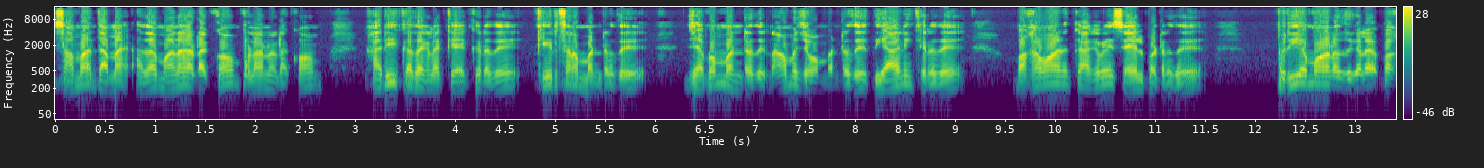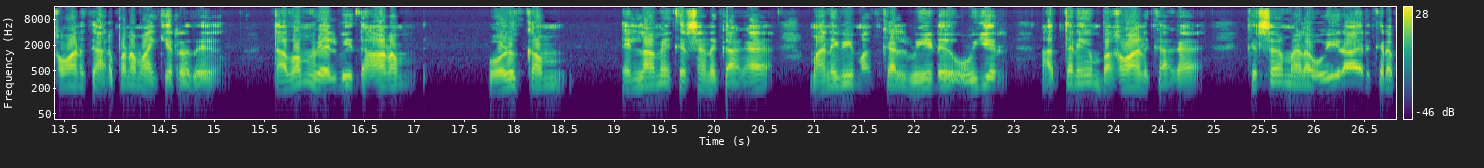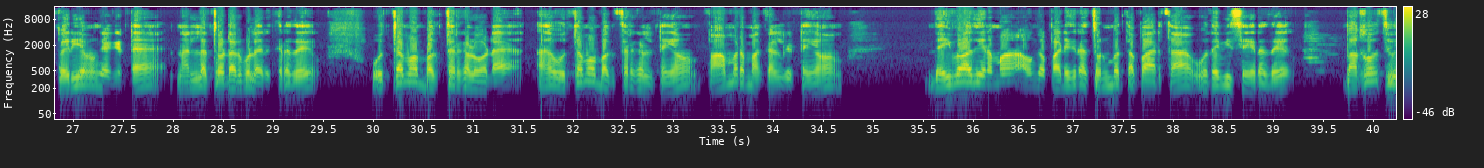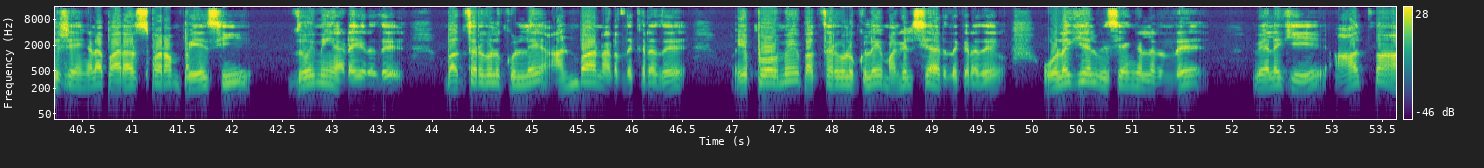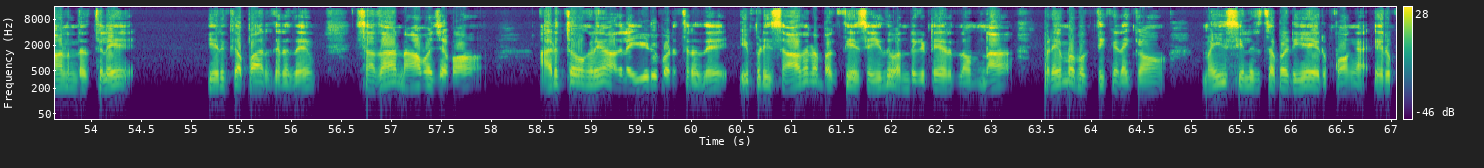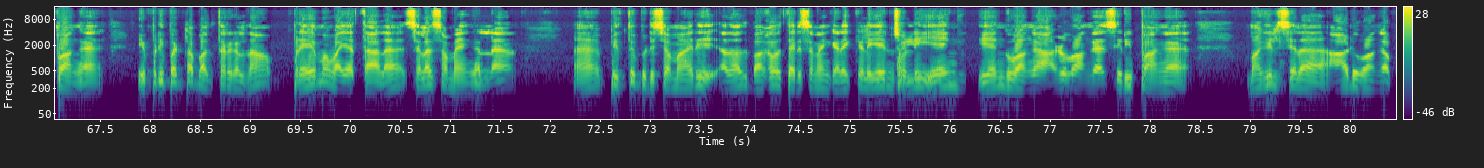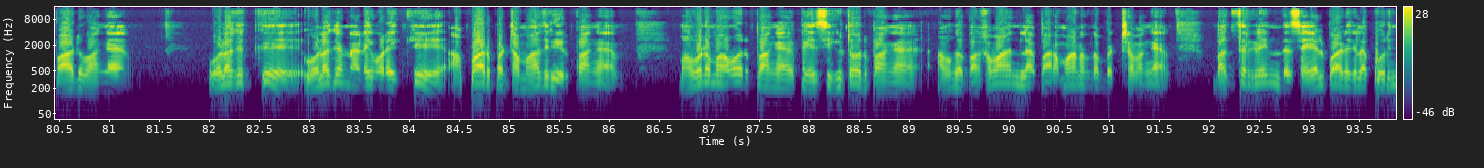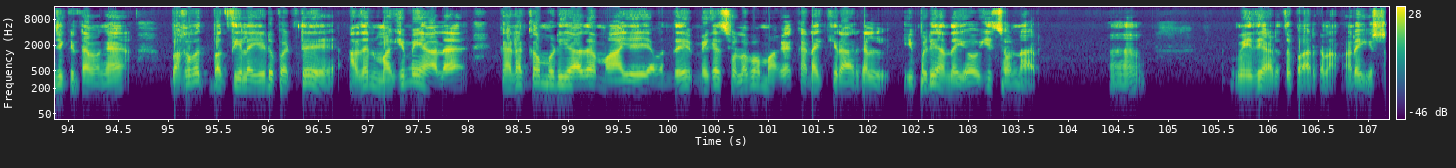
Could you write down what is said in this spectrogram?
சமதம அதாவது மன அடக்கம் புலனடக்கம் ஹரி கதைகளை கேட்கறது கீர்த்தனம் பண்ணுறது ஜெபம் பண்ணுறது நாம ஜெபம் பண்ணுறது தியானிக்கிறது பகவானுக்காகவே செயல்படுறது பிரியமானதுகளை பகவானுக்கு அர்ப்பணமாக்கிடுறது. தவம் வேள்வி தானம் ஒழுக்கம் எல்லாமே கிருஷ்ணனுக்காக. மனைவி மக்கள் வீடு உயிர் அத்தனையும் பகவானுக்காக. கிருஷ்ணன் மேலே உயிராக இருக்கிற பெரியவங்க கிட்ட நல்ல தொடர்பில் இருக்கிறது. உத்தம பக்தர்களோட அதாவது உத்தம பக்தர்கள்ட்டையும் பாமர மக்கள்கிட்டையும் தெய்வாதீனமாக அவங்க படுகிற துன்பத்தை பார்த்தா உதவி செய்கிறது பகவத் விஷயங்களை பரஸ்பரம் பேசி தூய்மை அடைகிறது. பக்தர்களுக்குள்ளே அன்பாக நடந்துக்கிறது. எப்போவுமே பக்தர்களுக்குள்ளே மகிழ்ச்சியாக இருந்துக்கிறது. உலகியல் விஷயங்கள்லேருந்து விலகி ஆத்ம ஆனந்தத்திலே இருக்க பார்க்கிறது. சதா நாம ஜபம் அடுத்தவங்களையும் அதில் ஈடுபடுத்துறது. இப்படி சாதன பக்தியை செய்து வந்துக்கிட்டே இருந்தோம்னா பிரேம பக்தி கிடைக்கும். மெய் சிலிர்த்தபடியே இருப்பாங்க இருப்பாங்க. இப்படிப்பட்ட பக்தர்கள் தான் பிரேம வயத்தால சில சமயங்களில் அஹ், பித்து பிடிச்ச மாதிரி அதாவது பகவத் தரிசனம் கிடைக்கலையேன்னு சொல்லி ஏங்கு ஏங்குவாங்க அழுவாங்க சிரிப்பாங்க மகிழ்ச்சியில ஆடுவாங்க பாடுவாங்க. உலகுக்கு உலக நடைமுறைக்கு அப்பாற்பட்ட மாதிரி இருப்பாங்க. மௌனமாகவும் இருப்பாங்க பேசிக்கிட்டும் இருப்பாங்க. அவங்க பகவானில் பரமானந்தம் பெற்றவங்க. பக்தர்களின் இந்த செயல்பாடுகளை புரிஞ்சுக்கிட்டவங்க. பகவத் பக்தியில் ஈடுபட்டு அதன் மகிமையால் கடக்க முடியாத மாயையை வந்து மிக சுலபமாக கடக்கிறார்கள். இப்படி அந்த யோகி சொன்னார். ஆஹ் மீதி அடுத்து பார்க்கலாம். ஹரே கிருஷ்ணா.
